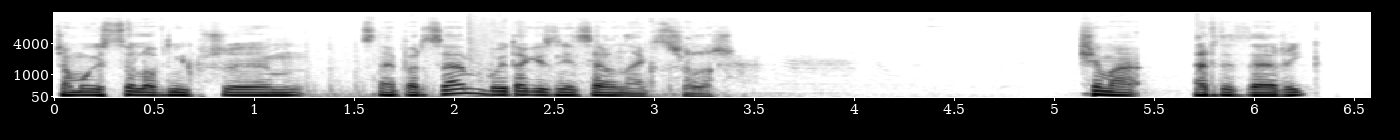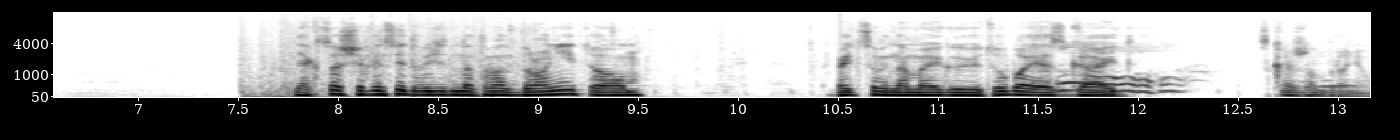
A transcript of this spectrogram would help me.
Czemu jest celownik przy snajperce? Bo i tak jest niecelna jak strzelasz. Siema RTT Rick. Jak chcesz się więcej dowiedzieć na temat broni, to wejdź sobie na mojego YouTube'a, jest guide z każdą bronią.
